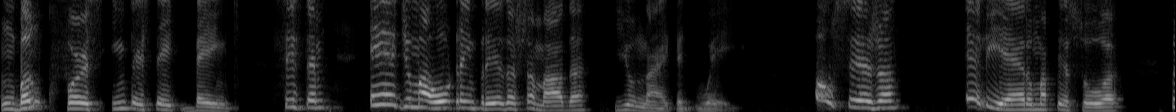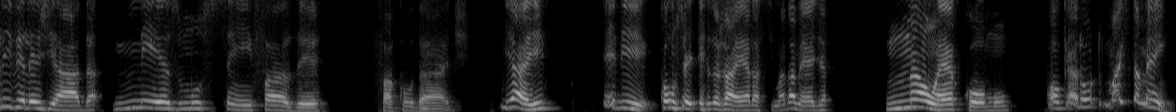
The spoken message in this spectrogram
um banco First Interstate Bank System e de uma outra empresa chamada United Way. Ou seja, ele era uma pessoa privilegiada mesmo sem fazer faculdade. E aí, ele com certeza já era acima da média, não é como qualquer outro, mas também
